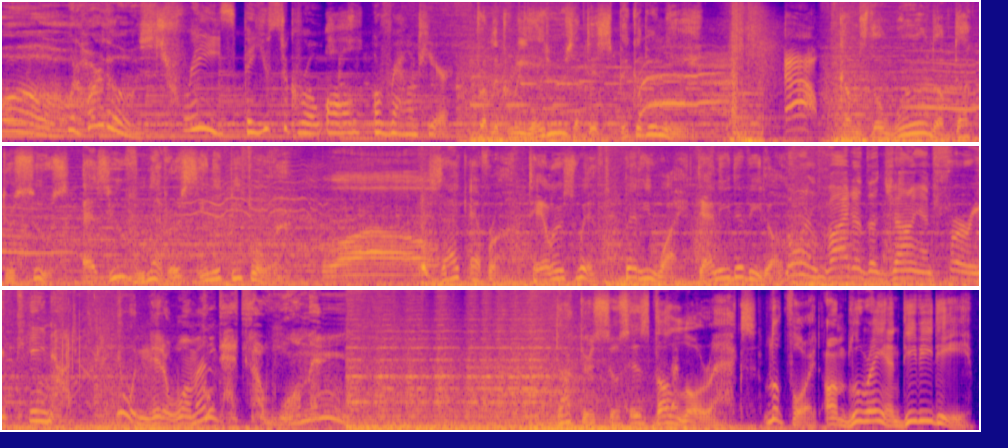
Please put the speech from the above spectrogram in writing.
Whoa! What are those? Trees. They used to grow all around here. From the creators of Despicable Me. Ow! Comes the world of Dr. Seuss as you've never seen it before. Wow. Zac Efron, Taylor Swift, Betty White, Danny DeVito. Who invited the giant furry peanut? You wouldn't hit a woman. That's a woman? Dr. Seuss's The Lorax. Look for it on Blu-ray and DVD.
